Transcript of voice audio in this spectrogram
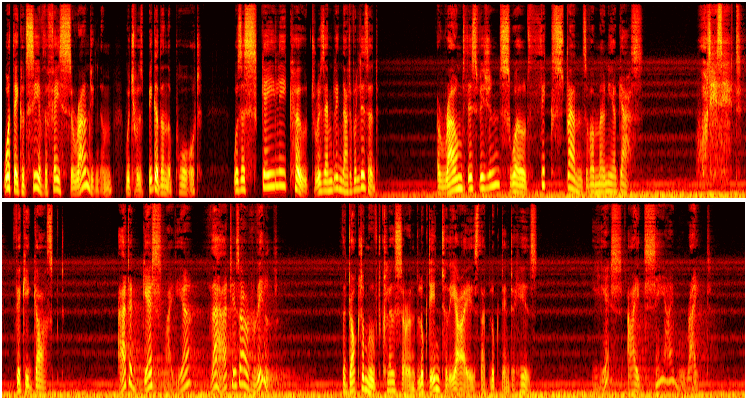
What they could see of the face surrounding them, which was bigger than the port, was a scaly coat resembling that of a lizard. Around this vision swirled thick strands of ammonia gas. What is it? Vicky gasped. At a guess, my dear, that is a rill. The doctor moved closer and looked into the eyes that looked into his. Yes, I'd say I'm right.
